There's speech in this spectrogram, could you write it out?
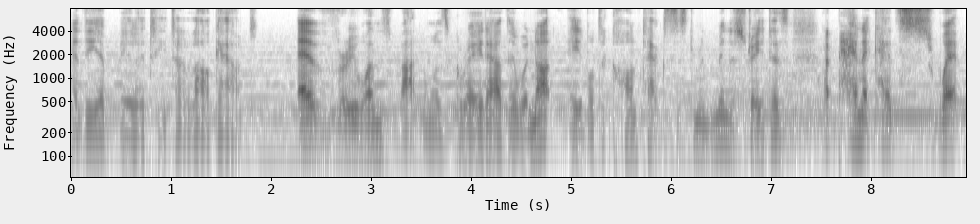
had the ability to log out. Everyone's button was grayed out. They were not able to contact system administrators. A panic had swept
